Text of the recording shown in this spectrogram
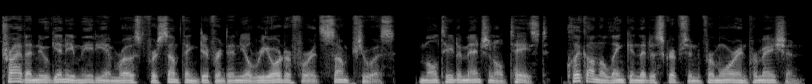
Try the New Guinea Medium Roast for something different and you'll reorder for its sumptuous, multi-dimensional taste. Click on the link in the description for more information.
